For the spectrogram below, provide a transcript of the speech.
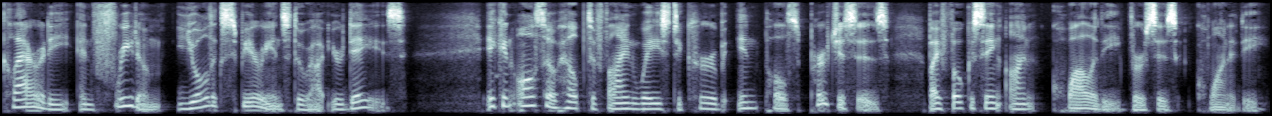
clarity, and freedom you'll experience throughout your days. It can also help to find ways to curb impulse purchases by focusing on quality versus quantity.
